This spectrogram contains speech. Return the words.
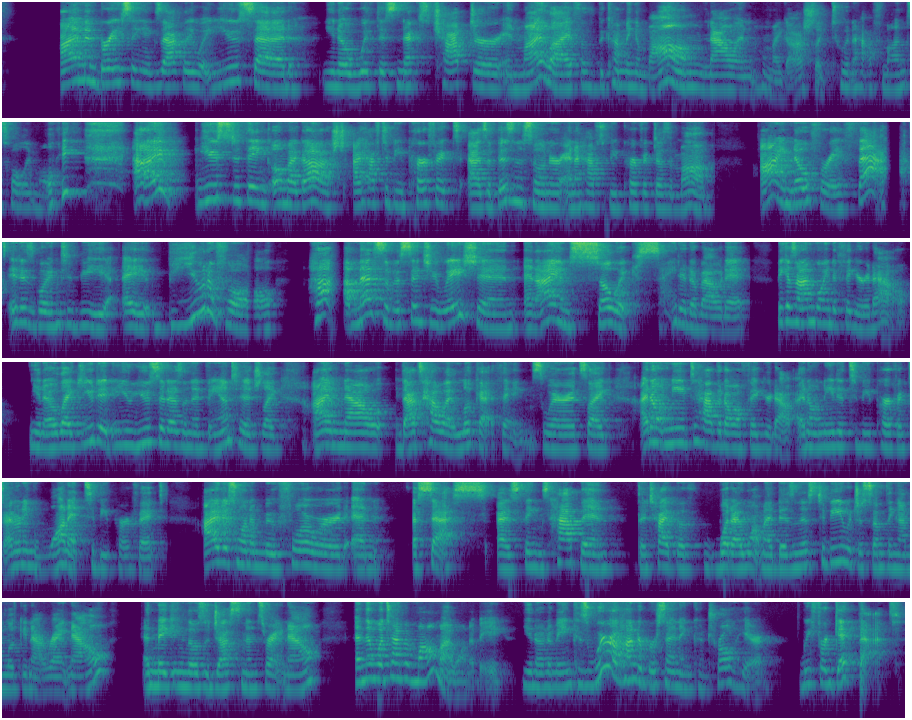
I'm embracing exactly what you said, you know, with this next chapter in my life of becoming a mom now in, oh my gosh, like two and a half months. Holy moly. I used to think, oh my gosh, I have to be perfect as a business owner and I have to be perfect as a mom. I know for a fact it is going to be a beautiful, hot mess of a situation. And I am so excited about it because I'm going to figure it out you know like you did you use it as an advantage. Like i am now that's how i look at things where it's like i don't need to have it all figured out. I don't need it to be perfect. I don't even want it to be perfect. I just want to move forward and assess as things happen the type of what i want my business to be which is something i'm looking at right now and making those adjustments right now. And then what type of mom i want to be you know what i mean? Because we're 100% in control here. We forget that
